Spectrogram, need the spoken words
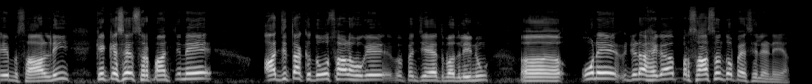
ਇਹ ਮਿਸਾਲ ਨਹੀਂ ਕਿ ਕਿਸੇ ਸਰਪੰਚ ਨੇ ਅੱਜ ਤੱਕ 2 ਸਾਲ ਹੋ ਗਏ ਪੰਚਾਇਤ ਬਦਲੀ ਨੂੰ ਉਹਨੇ ਜਿਹੜਾ ਹੈਗਾ ਪ੍ਰਸ਼ਾਸਨ ਤੋਂ ਪੈਸੇ ਲੈਣੇ ਆ।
